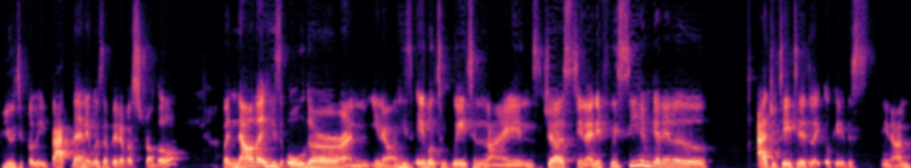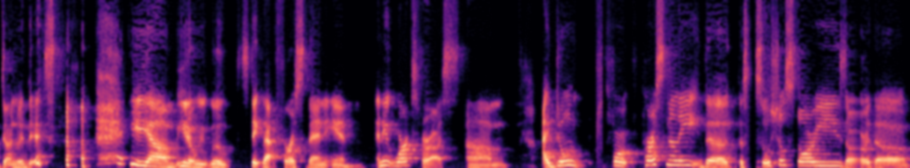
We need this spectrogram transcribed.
beautifully. Back then it was a bit of a struggle. But now that he's older and you know he's able to wait in lines just you know and if we see him getting a little agitated like okay this you know i'm done with this. He um you know we will stick that first then in. And it works for us. Um i don't for personally the the social stories or the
